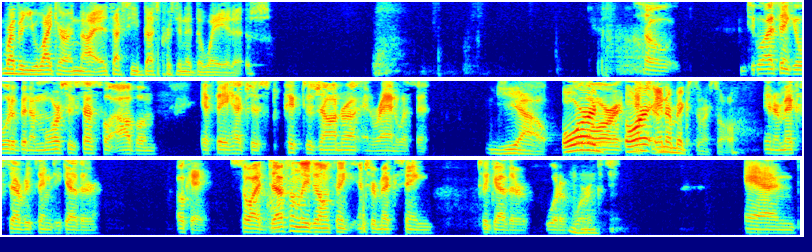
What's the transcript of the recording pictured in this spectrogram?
whether you like it or not, it's actually best presented the way it is? So, do I think it would have been a more successful album if they had just picked a genre and ran with it? Yeah, or or, or inter- intermixed them all. Intermixed everything together okay, so I definitely don't think intermixing together would have mm-hmm. worked. And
